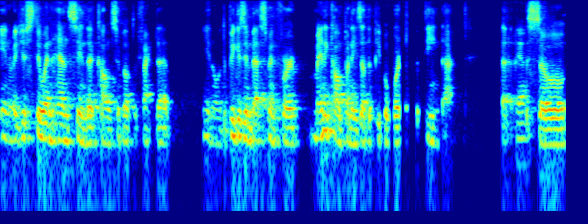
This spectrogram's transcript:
you know, you're still enhancing the concept of the fact that you know the biggest investment for many companies are the people working within that. Uh, yeah. So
